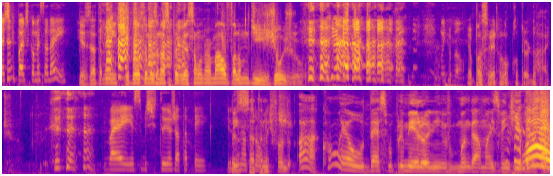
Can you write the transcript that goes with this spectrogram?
Acho que pode começar daí. Exatamente, voltamos à nossa programação normal, falamos de Jojo. Muito bom. Eu posso ver o locutor do rádio. Vai substituir o JP. Bem naturalmente falando, ah, qual é o décimo primeiro ani- mangá mais vendido? Uau!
